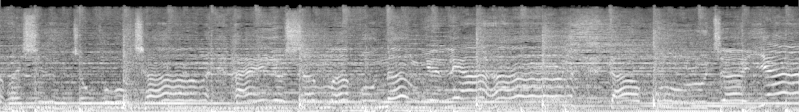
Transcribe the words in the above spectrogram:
关怀是种补偿还有什么不能原谅？倒不如这样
